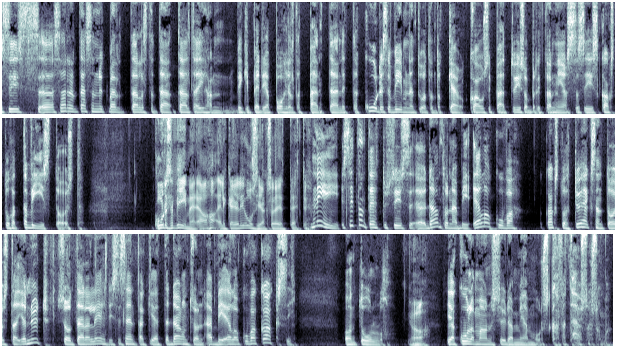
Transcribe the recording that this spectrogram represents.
siis äh, sarja, tässä nyt mä tällaista tä, täältä ihan Wikipedia-pohjalta pänttään, että kuudes ja viimeinen tuotantokausi päättyi Iso-Britanniassa siis 2015. kuudes ja viimeinen. Aha, eli eli uusi jakso ei ole tehty. Niin, sitten on tehty siis äh, Downton Abbey-elokuva 2019 ja nyt se on täällä lehdissä sen takia, että Downton Abbey-elokuva 2 on tullut. Joo. Ja kuulemma on sydämiä murskaava täysosuma.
